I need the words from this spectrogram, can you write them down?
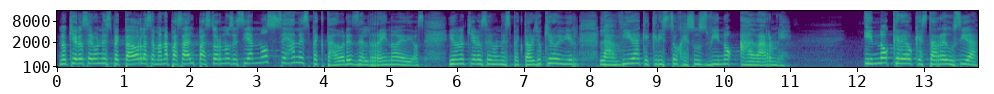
No quiero ser un espectador. La semana pasada el pastor nos decía, no sean espectadores del reino de Dios. Yo no quiero ser un espectador, yo quiero vivir la vida que Cristo Jesús vino a darme. Y no creo que está reducida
